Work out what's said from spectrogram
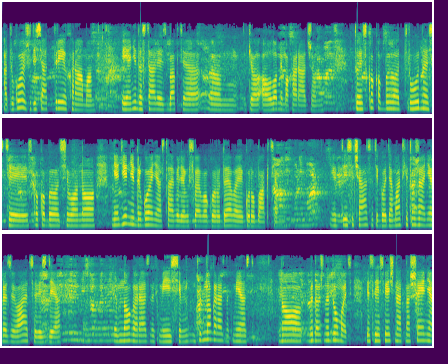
а другой 63 храма. И они достались Бхакти эм, Ауломе Махараджу. То есть сколько было трудностей, сколько было всего, но ни один, ни другой не оставили своего Гуру Дева и Гуру Бхакти. И, и сейчас эти Гаудиаматхи тоже, они развиваются везде. И много разных миссий, много разных мест. Но вы должны думать, если есть вечное отношение,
